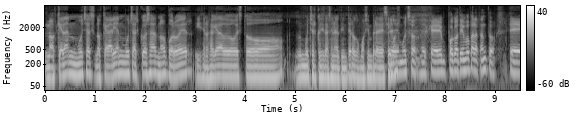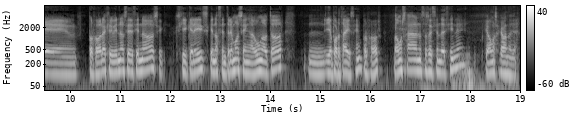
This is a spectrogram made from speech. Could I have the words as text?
nos quedan muchas nos quedarían muchas cosas no por ver y se nos ha quedado esto muchas cositas en el tintero como siempre decimos Sí, mucho. Es que poco tiempo para tanto. Eh, por favor, escribirnos y decirnos si, si queréis que nos centremos en algún autor y aportáis, ¿eh? por favor. Vamos a nuestra sección de cine, que vamos acabando ya.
